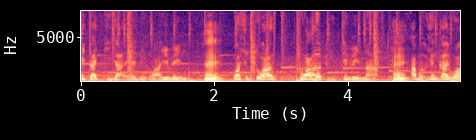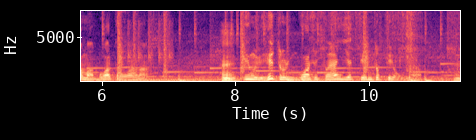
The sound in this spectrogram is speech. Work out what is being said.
迄台机械的另外迄边，嘿，我是拄好拄好伫即边啦，嘿，啊无应该我嘛无法度啊啦，嘿，因为迄阵我是知影伊咧减速中啦，嗯，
